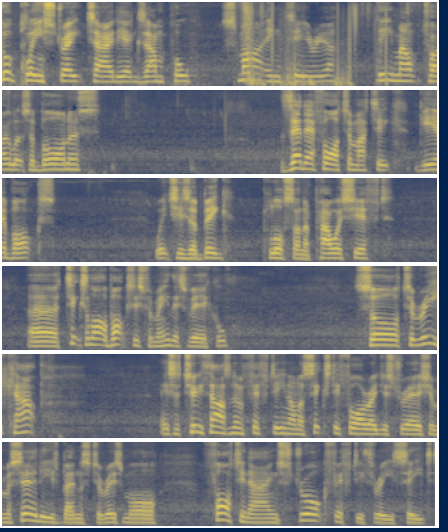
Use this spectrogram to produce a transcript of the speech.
good clean straight tidy example. Smart interior D-mount toilets a bonus. ZF automatic gearbox which is a big plus on a power shift. Uh, ticks a lot of boxes for me this vehicle. So to recap it's a 2015 on a 64 registration Mercedes-Benz Tourismo 49 stroke 53 seat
